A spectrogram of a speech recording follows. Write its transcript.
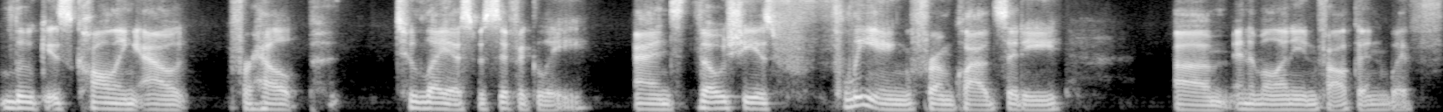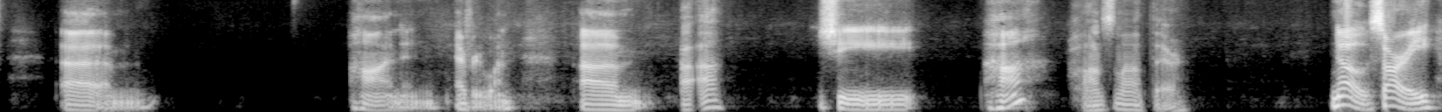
Luke is calling out for help to Leia specifically. And though she is fleeing from Cloud City um, in the Millennium Falcon with um, Han and everyone, um, Uh-uh. she, huh? Han's not there. No, sorry,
